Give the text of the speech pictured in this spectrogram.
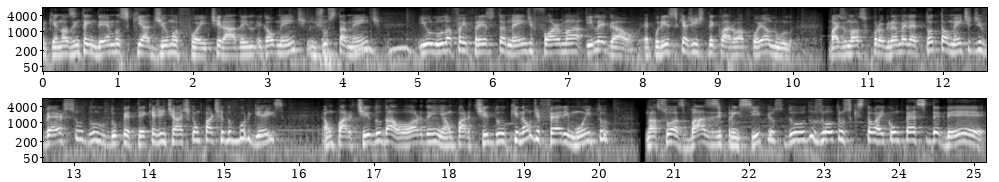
Porque nós entendemos que a Dilma foi tirada ilegalmente, injustamente, e o Lula foi preso também de forma ilegal. É por isso que a gente declarou apoio a Lula. Mas o nosso programa ele é totalmente diverso do, do PT, que a gente acha que é um partido burguês, é um partido da ordem, é um partido que não difere muito nas suas bases e princípios do- dos outros que estão aí com o PSDB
